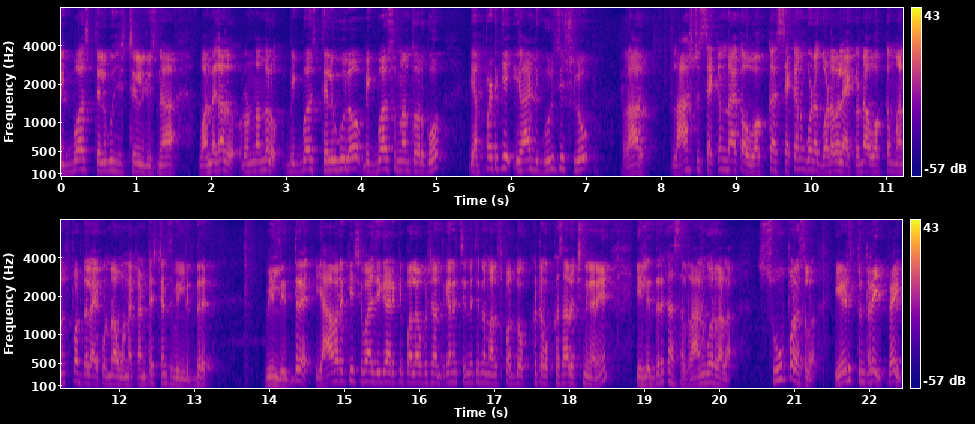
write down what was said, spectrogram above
బిగ్ బాస్ తెలుగు హిస్టరీలు చూసినా వంద కాదు రెండు వందలు బిగ్ బాస్ తెలుగులో బిగ్ బాస్ ఉన్నంత వరకు ఎప్పటికీ ఇలాంటి గురు శిష్యులు రారు. లాస్ట్ సెకండ్ దాకా ఒక్క సెకండ్ కూడా గొడవ లేకుండా ఒక్క మనస్పర్ధ లేకుండా ఉన్న కంటెస్టెంట్స్ వీళ్ళిద్దరే. వీళ్ళిద్దరే. యావరికి శివాజీ గారికి పల్లవ ప్రశాంత్ కానీ చిన్న చిన్న మనస్పర్ధ ఒక్కటి ఒక్కసారి వచ్చింది కానీ వీళ్ళిద్దరికి అసలు రానుగోరు రాల. సూపర్ అసలు. ఏడుస్తుంటే రై రై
